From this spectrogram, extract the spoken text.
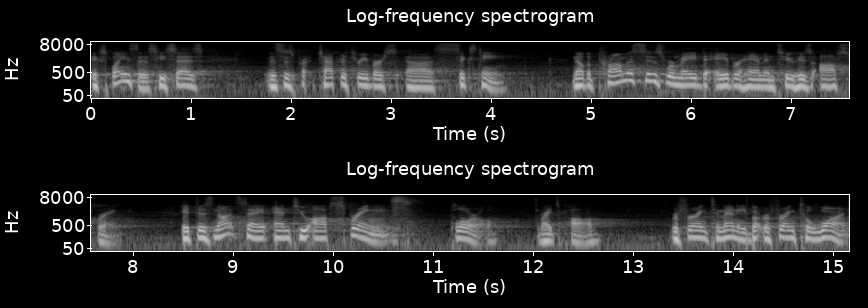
explains this. He says, this is pr- chapter 3, verse uh, 16. Now the promises were made to Abraham and to his offspring. It does not say, and to offsprings plural, writes Paul, referring to many, but referring to one,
